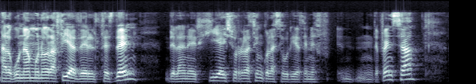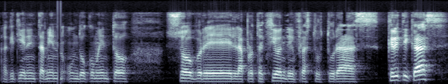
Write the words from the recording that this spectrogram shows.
alguna monografía del CESDEN, de la energía y su relación con la seguridad en defensa, Aquí tienen también un documento sobre la protección de infraestructuras críticas.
